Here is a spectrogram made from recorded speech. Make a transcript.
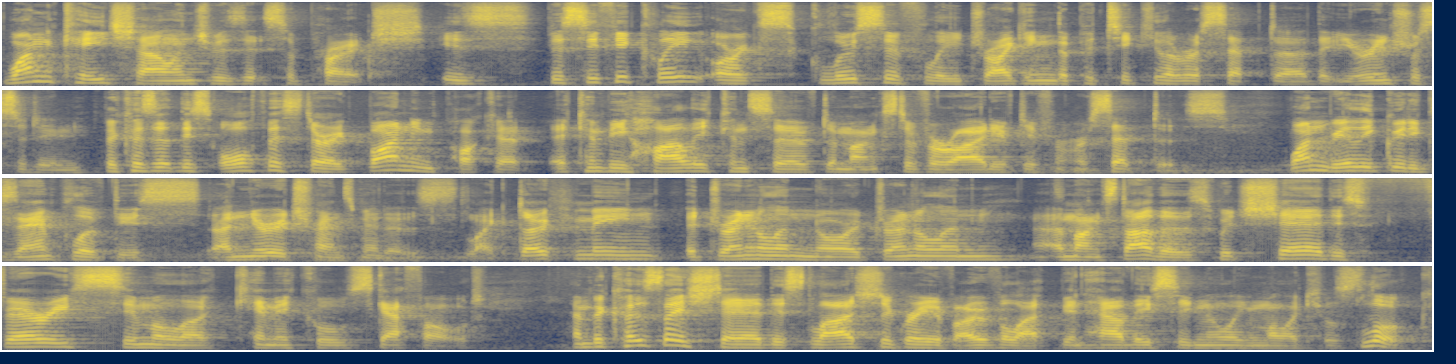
one key challenge with its approach is specifically or exclusively drugging the particular receptor that you're interested in, because at this orthosteric binding pocket, it can be highly conserved amongst a variety of different receptors. One really good example of this are neurotransmitters like dopamine, adrenaline, noradrenaline, amongst others, which share this very similar chemical scaffold. And because they share this large degree of overlap in how these signaling molecules look,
